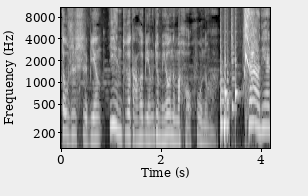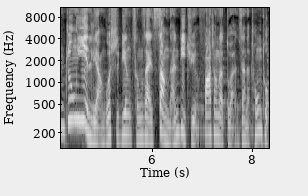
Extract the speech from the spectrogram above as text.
都是士兵。印度的大头兵就没有那么好糊弄啊。前两天，中印两国士兵曾在藏南地区发生了短暂的冲突，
